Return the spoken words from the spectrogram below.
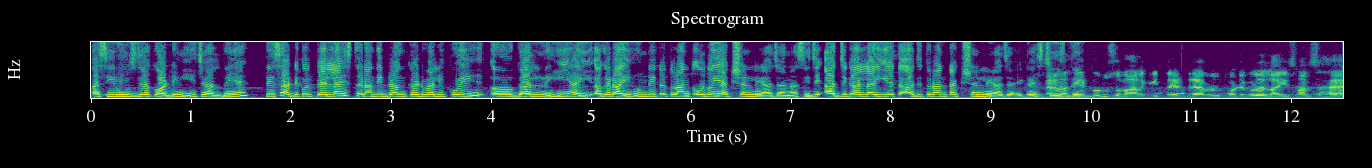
ਅਸੀਂ ਰੂਲਸ ਦੇ ਅਕੋਰਡਿੰਗ ਹੀ ਚੱਲਦੇ ਹਾਂ ਤੇ ਸਾਡੇ ਕੋਲ ਪਹਿਲਾਂ ਇਸ ਤਰ੍ਹਾਂ ਦੀ ਡਰੰਕਰਡ ਵਾਲੀ ਕੋਈ ਗੱਲ ਨਹੀਂ ਆਈ। ਅਗਰ ਆਈ ਹੁੰਦੀ ਤਾਂ ਤੁਰੰਤ ਉਦੋਂ ਹੀ ਐਕਸ਼ਨ ਲਿਆ ਜਾਣਾ ਸੀ। ਜੇ ਅੱਜ ਗੱਲ ਆਈ ਹੈ ਤਾਂ ਅੱਜ ਤੁਰੰਤ ਐਕਸ਼ਨ ਲਿਆ ਜਾਏਗਾ ਇਸ ਚੀਜ਼ ਅਸੀਂ ਦੇ ਇੱਕ ਉਹਨੂੰ ਸਵਾਲ ਕੀਤਾ ਹੈ ਡਰਾਈਵਰ ਨੂੰ ਤੁਹਾਡੇ ਕੋਲ ਲਾਇਸੈਂਸ ਹੈ।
